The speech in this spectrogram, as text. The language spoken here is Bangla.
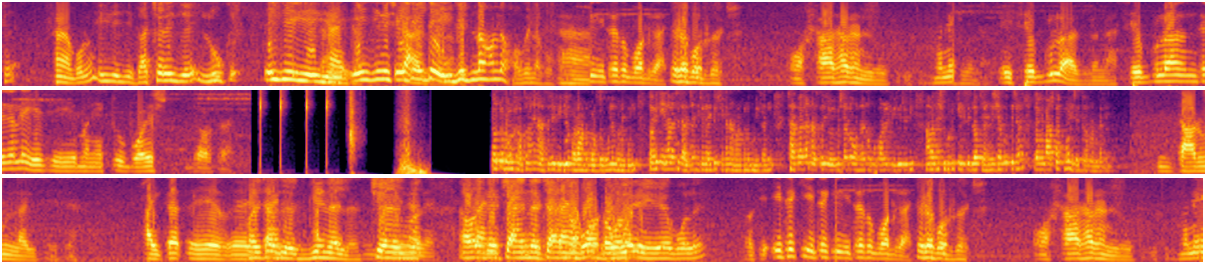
যাচ্ছে হ্যাঁ বলুন। এই যে গাছের এই যে লুক এই যে এই হ্যাঁ, এই জিনিসটা এটা- এজেড না হলে হবে না হ্যাঁ এটা তো বট গাছ। এটা বট গাছ। অসাধারণ লুক মানে এই শেপগুলো আসবে না। শেপগুলো আনতে গেলে মানে একটু বয়স দরকার। যত বড় সপ্তাহে নার্সারি ভিডিও করা আমার কর্তব্য মনে করি। তবে এই নার্সারি রাজধানী জেলায় সেখানে আমার কোনো ভূমিকা নেই ছাদ বাগান নার্সারি জৈব সার অন্যান্য উপকরণের ভিডিও যদি আমাদের শুরু কেসি ব্লগ চ্যানেলে শেয়ার করতে চান তবে হোয়াটসঅ্যাপ করে যেতে হবে দারুণ লাগছে এটা। ফাইকা China- green island Green Island। আমাকে Chinese- চায়না চায়না বট বলে বলে। বলে। ওকে এটা কি এটা কি এটা তো বট গাছ? এটা বট গাছ। অসাধারণ লুক মানে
